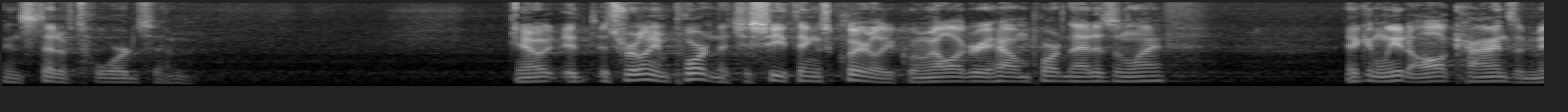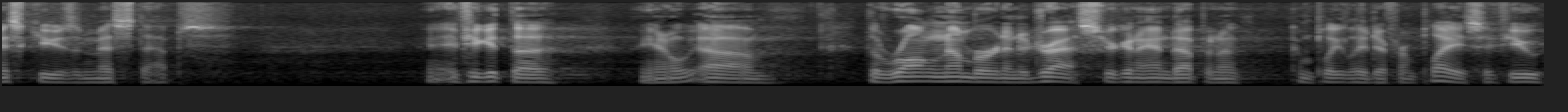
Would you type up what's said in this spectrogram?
instead of towards Him. You know, it, it's really important that you see things clearly. Can we all agree how important that is in life? It can lead to all kinds of miscues and missteps. If you get the, you know, um, the wrong number and an address, you're going to end up in a completely different place. If you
